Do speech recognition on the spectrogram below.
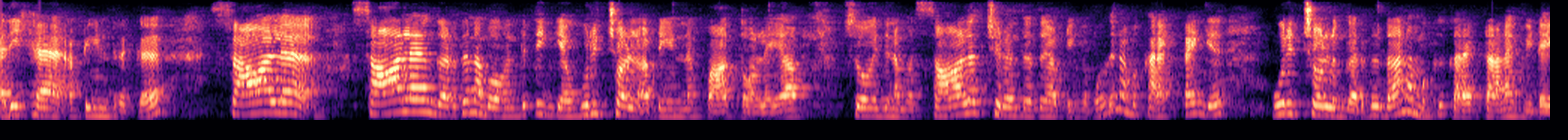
அறிக அப்படின்ட்டுருக்கு சால சாலங்கிறது நம்ம வந்துட்டு இங்க உரிச்சொல் அப்படின்னு பார்த்தோம் இல்லையா? ஸோ இது நம்ம சால சிறந்தது அப்படிங்கும் போது நம்ம கரெக்டா இங்க உரிச்சொல்லுங்கிறது தான் நமக்கு கரெக்டான விடை.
